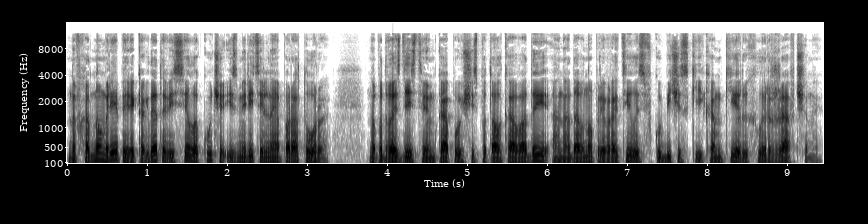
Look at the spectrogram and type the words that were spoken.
На входном репере когда-то висела куча измерительной аппаратуры, но под воздействием капающей с потолка воды она давно превратилась в кубические комки рыхлой ржавчины.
